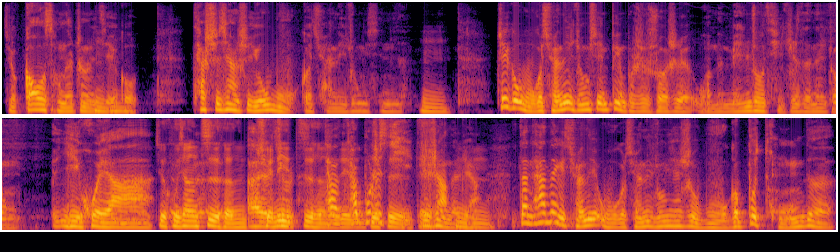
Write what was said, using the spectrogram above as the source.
就高层的政治结构，它实际上是有五个权力中心的。嗯，这个五个权力中心并不是说是我们民主体制的那种议会啊，就互相制衡，权力制衡。它它不是体制上的这样，但它那个权力五个权力中心是五个不同的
